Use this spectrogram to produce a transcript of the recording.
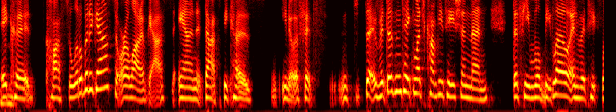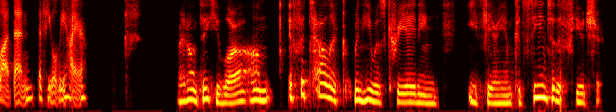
it mm-hmm. could cost a little bit of gas or a lot of gas. And that's because, you know, if it's, if it doesn't take much computation, then the fee will be low. And if it takes a lot, then the fee will be higher. Right on. Thank you, Laura. Um, if Vitalik, when he was creating Ethereum, could see into the future,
